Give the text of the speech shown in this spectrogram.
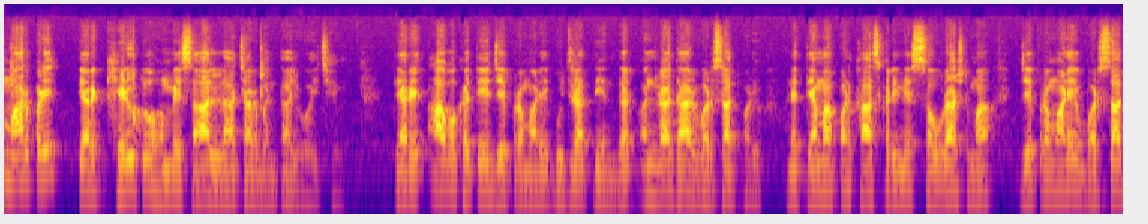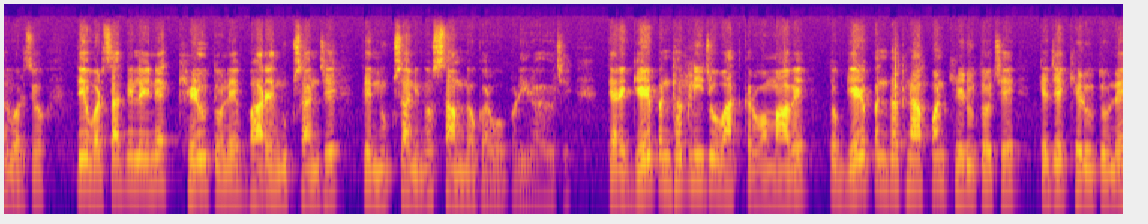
માર પડે ત્યારે ખેડૂતો હંમેશા લાચાર બનતા જ હોય છે. ત્યારે આ વખતે જે પ્રમાણે ગુજરાતની અંદર અનરાધાર વરસાદ પડ્યો અને તેમાં પણ ખાસ કરીને સૌરાષ્ટ્રમાં જે પ્રમાણે વરસાદ વરસ્યો, તે વરસાદને લઈને ખેડૂતોને ભારે નુકસાન છે, તે નુકસાનીનો સામનો કરવો પડી રહ્યો છે. ત્યારે ગેડ પંથકની જો વાત કરવામાં આવે, તો ગેડ પંથકના પણ ખેડૂતો છે કે જે ખેડૂતોને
